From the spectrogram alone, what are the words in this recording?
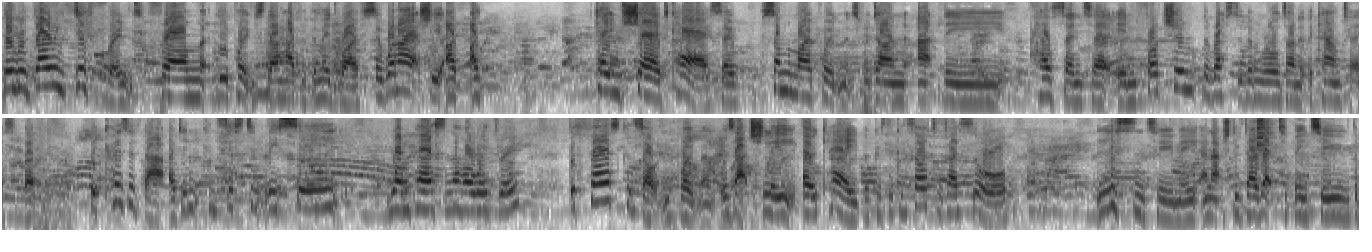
They were very different from the appointments that I had with the midwife. So when I actually I, I became shared care, so some of my appointments were done at the health centre in Frodsham, the rest of them were all done at the Countess. But because of that, I didn't consistently see one person the whole way through. The first consultant appointment was actually okay because the consultant I saw listened to me and actually directed me to the,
